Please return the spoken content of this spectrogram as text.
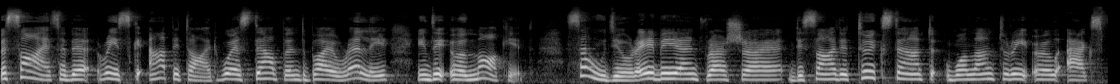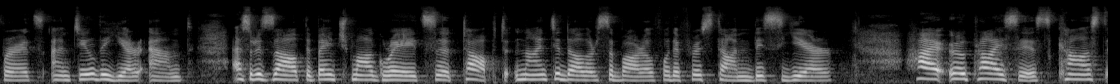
Besides, the risk appetite was dampened by a rally in the oil market. Saudi Arabia and Russia decided to extend voluntary oil exports until the year end. As a result, the benchmark rates topped $90 a barrel for the first time this year. High oil prices cast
